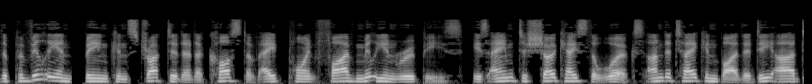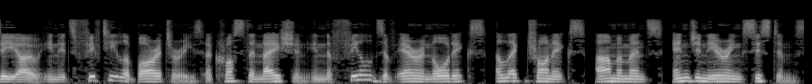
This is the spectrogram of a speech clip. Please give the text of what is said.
The pavilion, being constructed at a cost of 8.5 million rupees, is aimed to showcase the works undertaken by the DRDO in its 50 laboratories across the nation in the fields of aeronautics, electronics, armaments, engineering systems,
